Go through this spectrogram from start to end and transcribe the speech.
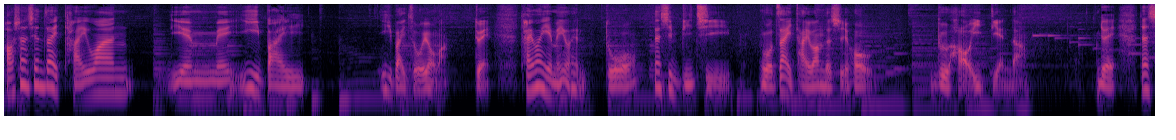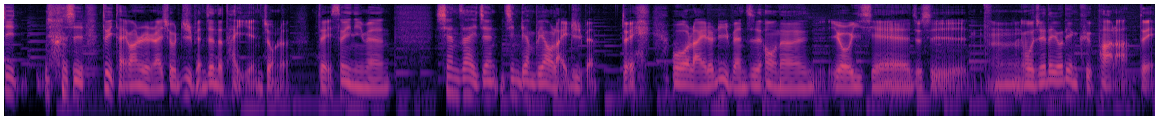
好像现在台湾也没一百一百左右嘛，对，台湾也没有很多，但是比起。我在台湾的时候不好一点的，对，但是 但是对台湾人来说，日本真的太严重了，对，所以你们现在尽尽量不要来日本。对，我来了日本之后呢，有一些就是嗯，我觉得有点可怕啦，对，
